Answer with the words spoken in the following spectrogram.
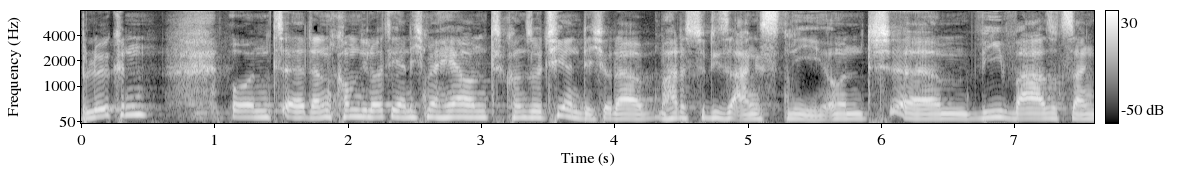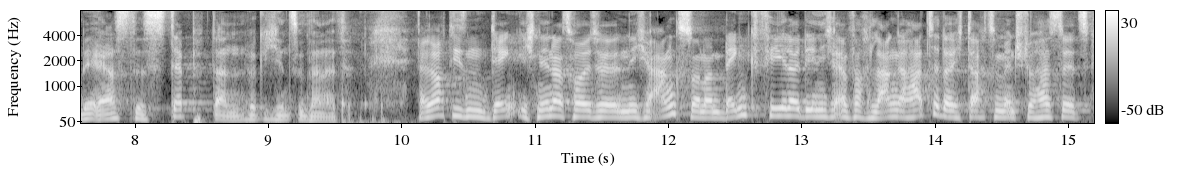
blöken und äh, dann kommen die Leute ja nicht mehr her und konsultieren dich oder hattest du diese Angst nie? Und ähm, wie war sozusagen der erste Step dann wirklich ins Internet? Ja, doch diesen Denk, ich nenne das heute nicht Angst, sondern Denkfehler, den ich einfach lange hatte, da ich dachte, Mensch, du hast jetzt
